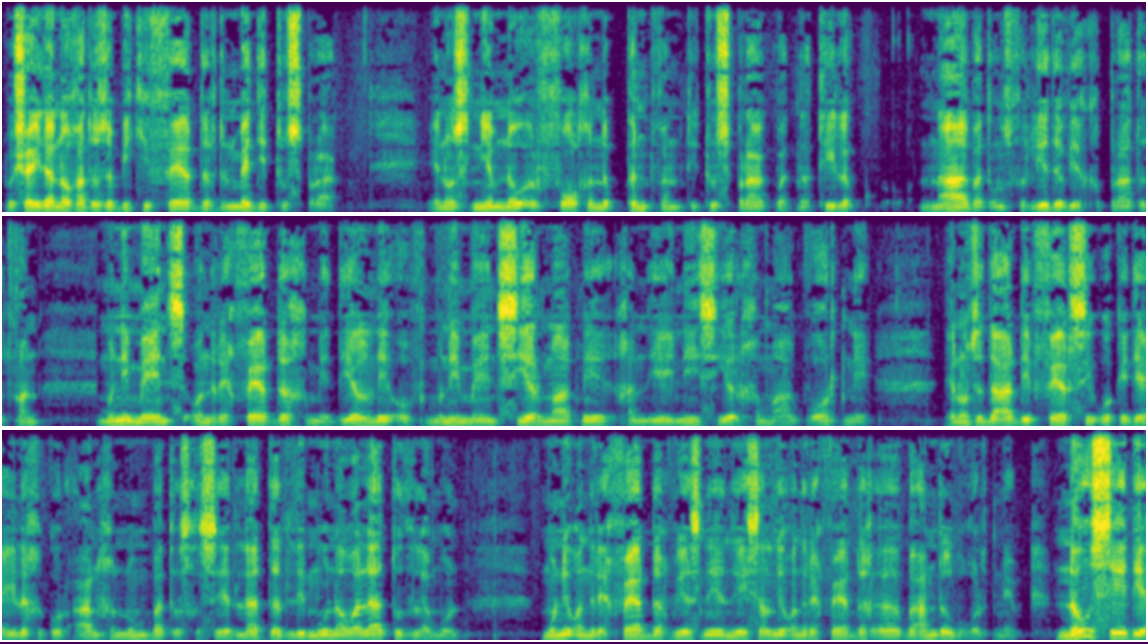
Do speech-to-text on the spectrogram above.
Nou Shaida nog het ons 'n bietjie verder met die toespraak. En ons neem nou 'n volgende punt van die toespraak wat natuurlik na wat ons verlede week gepraat het van moenie mens onregverdig meedeel nie of moenie mens seermaak nie, gaan jy nie seer gemaak word nie. En ons het daardie versie ook uit die Heilige Koran genoem wat ons gesê het laat limuna wala tudlamun. Moenie onregverdig wees nie en jy sal nie onregverdig uh, behandel word nie. Nou sê die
